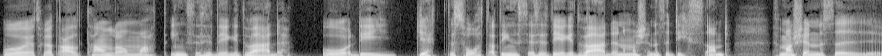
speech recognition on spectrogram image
Och Jag tror att allt handlar om att inse sitt eget värde. Och Det är jättesvårt att inse sitt eget värde när man känner sig dissad. För man känner sig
